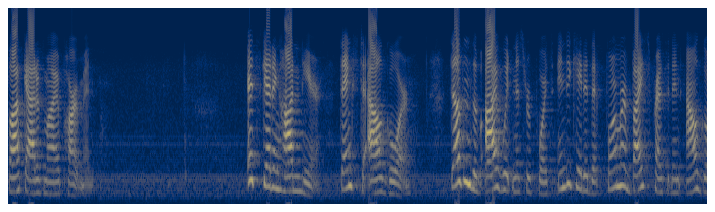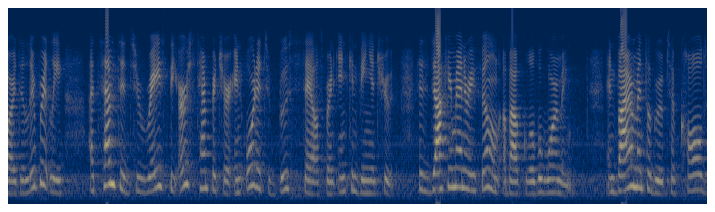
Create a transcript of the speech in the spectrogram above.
fuck out of my apartment. It's getting hot in here, thanks to Al Gore. Dozens of eyewitness reports indicated that former Vice President Al Gore deliberately attempted to raise the Earth's temperature in order to boost sales for an inconvenient truth, his documentary film about global warming. Environmental groups have called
